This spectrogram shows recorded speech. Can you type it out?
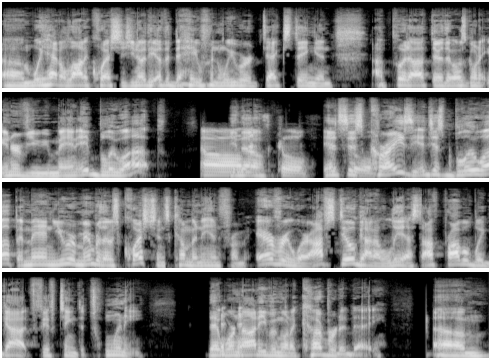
Um, we had a lot of questions. You know, the other day when we were texting and I put out there that I was going to interview you, man, it blew up. Oh, you know, that's cool. That's it's just cool. crazy. It just blew up. And man, you remember those questions coming in from everywhere. I've still got a list. I've probably got 15 to 20 that we're not even going to cover today. Um,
